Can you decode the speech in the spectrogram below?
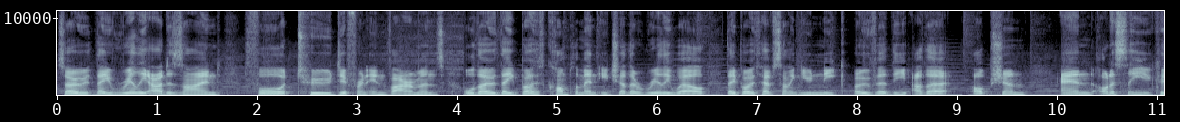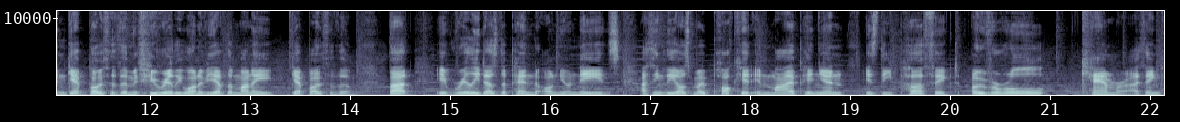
So they really are designed for two different environments, although they both complement each other really well. They both have something unique over the other option, and honestly, you can get both of them if you really want. If you have the money, get both of them. But it really does depend on your needs. I think the Osmo Pocket, in my opinion, is the perfect overall camera. I think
